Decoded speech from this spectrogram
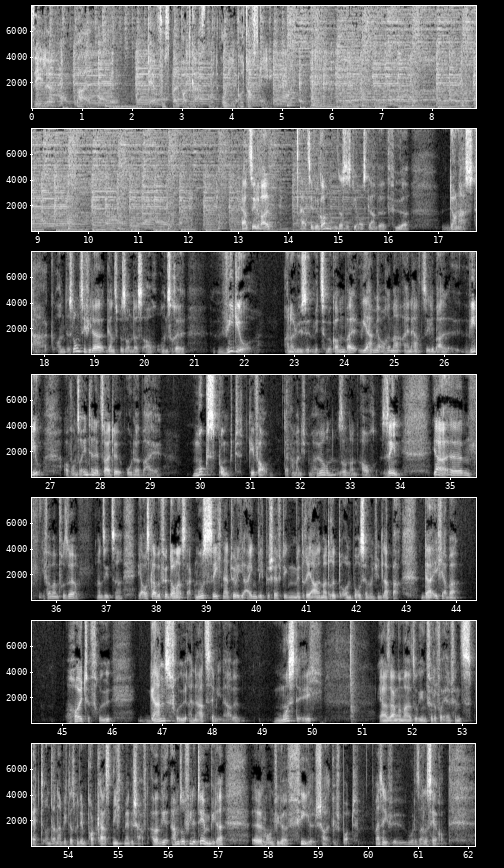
Seele, Ball. Der Fußball-Podcast mit Uli Potowski. Herz, Seele, Ball. Herzlich willkommen. Das ist die Ausgabe für Donnerstag. Und es lohnt sich wieder ganz besonders auch unsere Videoanalyse mitzubekommen, weil wir haben ja auch immer ein Herz, Seele, Ball Video auf unserer Internetseite oder bei mux.tv. Da kann man nicht nur hören, sondern auch sehen. Ja, ähm, ich war beim Friseur. Man sieht's, ne? Die Ausgabe für Donnerstag muss sich natürlich eigentlich beschäftigen mit Real Madrid und Borussia Mönchengladbach. Da ich aber heute früh, ganz früh einen Arzttermin habe, musste ich, ja, sagen wir mal, so gegen Viertel vor elf ins Bett und dann habe ich das mit dem Podcast nicht mehr geschafft. Aber wir haben so viele Themen wieder äh, und wieder viel Schalke-Spott. Weiß nicht, wo das alles herkommt.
